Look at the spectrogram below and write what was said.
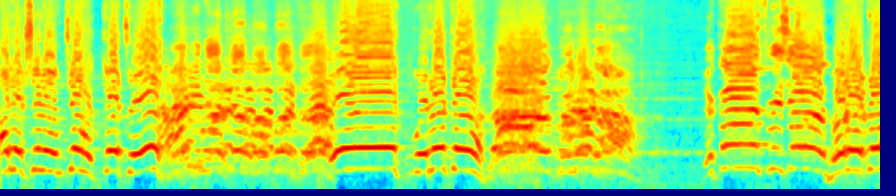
आरक्षण आमच्या हक्काचं एक मराठा एकच मिशन मराठा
